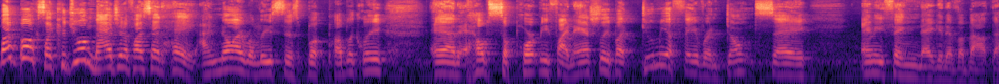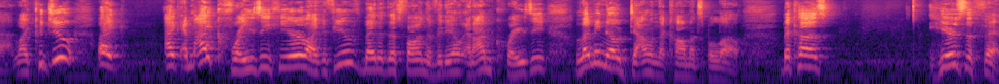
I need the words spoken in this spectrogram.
my books, like, could you imagine if I said, hey, I know I released this book publicly and it helps support me financially, but do me a favor and don't say, anything negative about that. Like, could you, like, like, am I crazy here? Like, if you've made it this far in the video and I'm crazy, let me know down in the comments below. Because here's the thing,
